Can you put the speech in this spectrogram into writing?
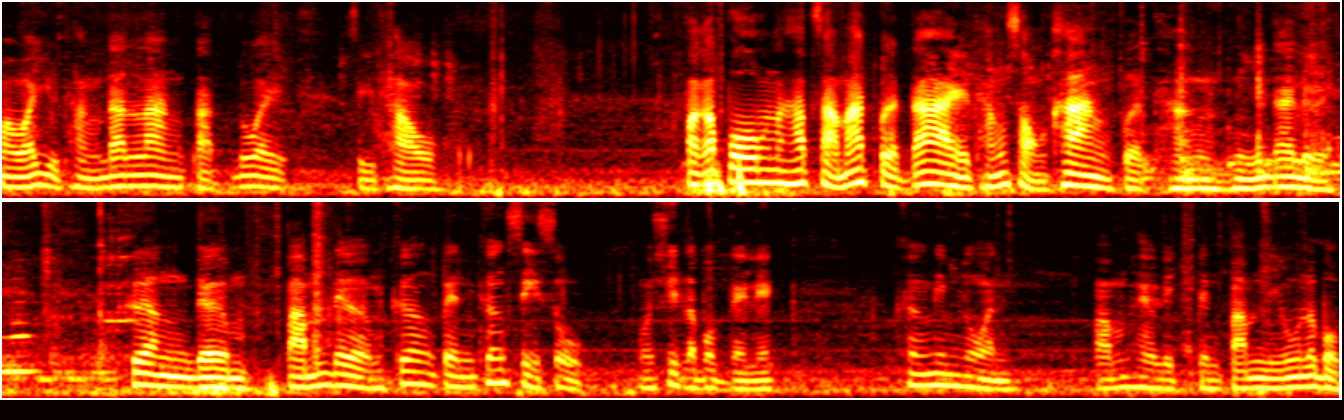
มาไว้อยู่ทางด้านล่างตัดด้วยสีเทา ฝากระโปรงนะครับ สามารถเปิดได้ทั้งสองข้าง เปิดทางนี้ได้เลย เครื่องเดิม ปั๊มเดิม เครื่องเป็นเครื่องสี่สูบหัวฉีดระบบไดเล็ก เครื่องนิ่มนวล ปั๊มไฮดรอลิกเป็นปั๊มนิ้วระบบ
